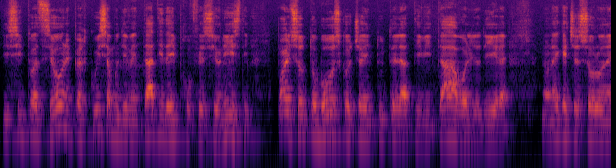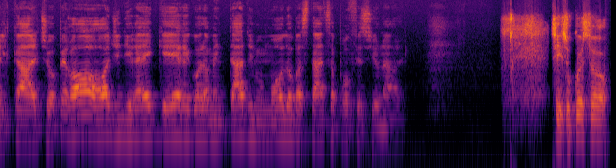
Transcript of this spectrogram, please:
di situazioni per cui siamo diventati dei professionisti. Poi il sottobosco c'è in tutte le attività, voglio dire, non è che c'è solo nel calcio, però oggi direi che è regolamentato in un modo abbastanza professionale. Sì, su questo,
